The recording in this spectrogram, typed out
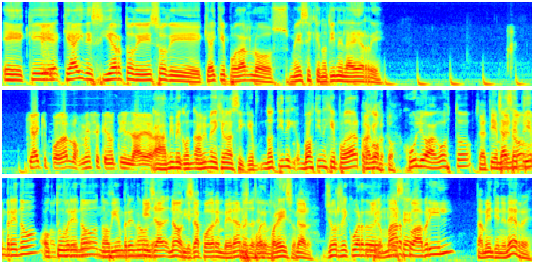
eh, ¿qué, qué hay de cierto de eso de que hay que podar los meses que no tienen la R? Que hay que podar los meses que no tienen la R. Ah, a mí me con- a mí me dijeron así que no tiene vos tienes que podar por ejemplo, Agosto. julio, agosto, Septiembre ya no. septiembre no, octubre, Octubre no, no, noviembre no. y ya, no, que ya podrá en verano. ya por, eso. Claro. Yo recuerdo Pero marzo, ese- abril también tienen R.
